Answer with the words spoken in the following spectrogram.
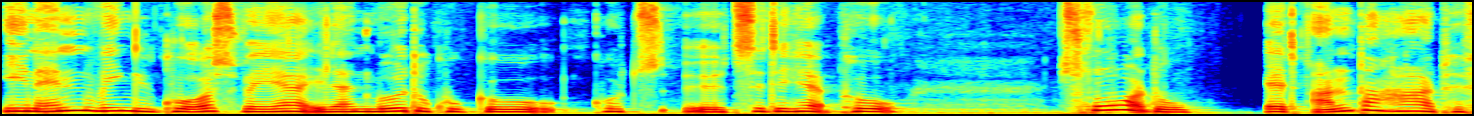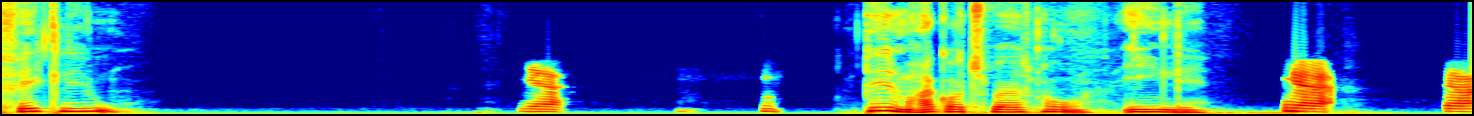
en anden vinkel kunne også være, eller en måde, du kunne gå, gå øh, til det her på. Tror du, at andre har et perfekt liv? Ja. Det er et meget godt spørgsmål, egentlig. Ja. Ja,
